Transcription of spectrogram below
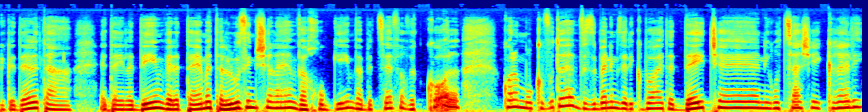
לגדל את, ה, את הילדים ולתאם את הלוזים שלהם, והחוגים והבית ספר וכל כל המורכבות האלה, וזה בין אם זה לקבוע את הדייט שאני רוצה שיקרה לי.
